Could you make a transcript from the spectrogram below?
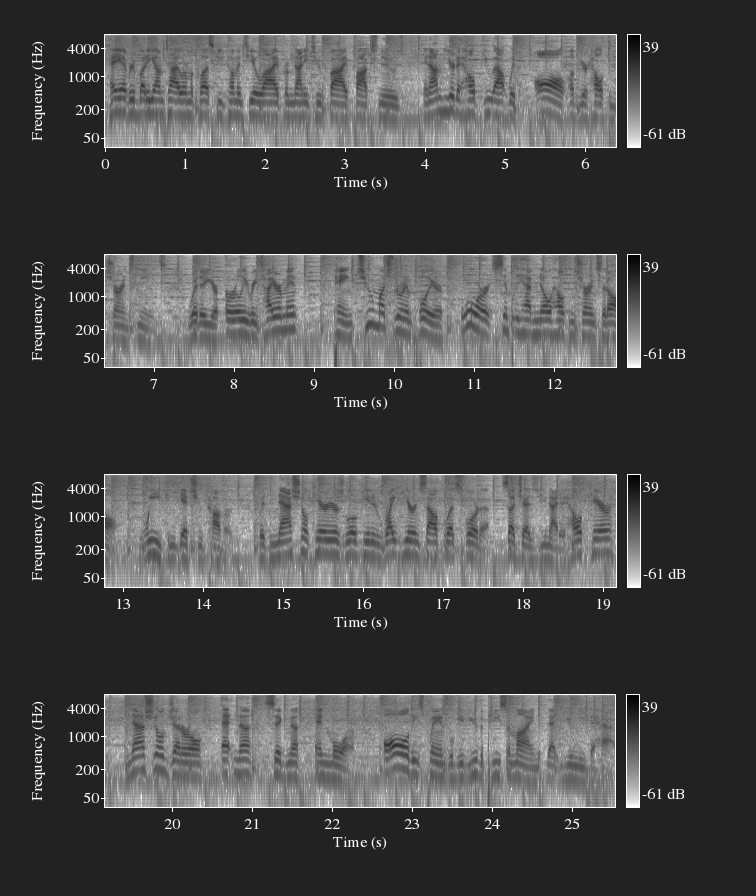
Hey, everybody, I'm Tyler McCluskey coming to you live from 92.5 Fox News, and I'm here to help you out with all of your health insurance needs. Whether you're early retirement, paying too much through an employer, or simply have no health insurance at all, we can get you covered. With national carriers located right here in Southwest Florida, such as United Healthcare, National General, Aetna, Cigna, and more. All these plans will give you the peace of mind that you need to have.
